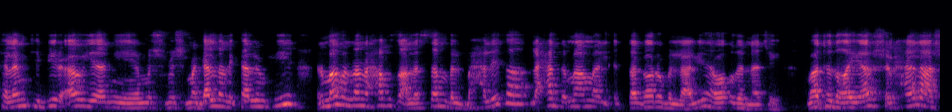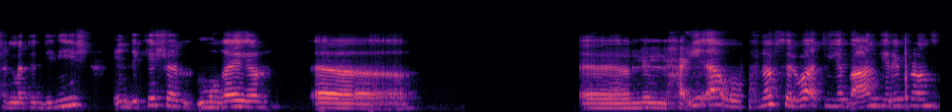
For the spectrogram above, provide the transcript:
كلام كبير قوي يعني مش مش مجالنا نتكلم فيه. المهم إن أنا أحافظ على ال sample بحالتها لحد ما أعمل التجارب اللي عليها وأخد النتيجة. ما تتغيرش الحالة عشان ما تدينيش indication مغاير آه آه للحقيقة. وفي نفس الوقت يبقى عندي reference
